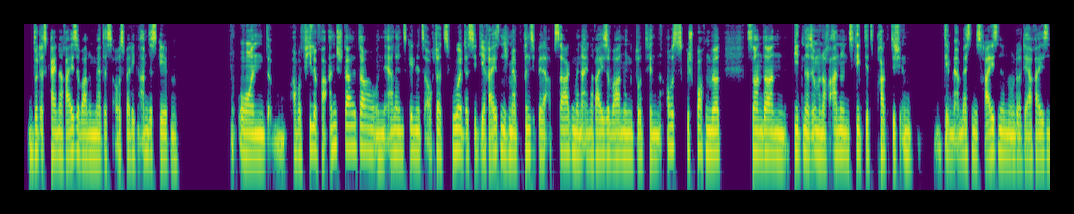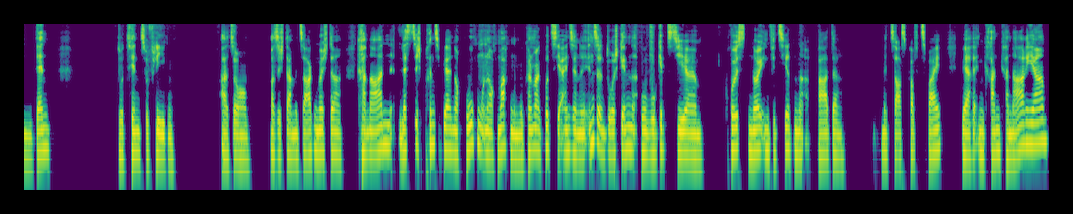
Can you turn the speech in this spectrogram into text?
wird es keine Reisewarnung mehr des Auswärtigen Amtes geben. Und aber viele Veranstalter und Airlines gehen jetzt auch dazu, dass sie die Reisen nicht mehr prinzipiell absagen, wenn eine Reisewarnung dorthin ausgesprochen wird, sondern bieten das immer noch an und es liegt jetzt praktisch in dem Ermessen des Reisenden oder der Reisenden, dorthin zu fliegen. Also, was ich damit sagen möchte, Kanaren lässt sich prinzipiell noch buchen und auch machen. Wir können mal kurz die einzelnen Inseln durchgehen. Wo, wo gibt's die größten Neuinfizierten Rate mit SARS-CoV-2 wäre in Gran Canaria.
